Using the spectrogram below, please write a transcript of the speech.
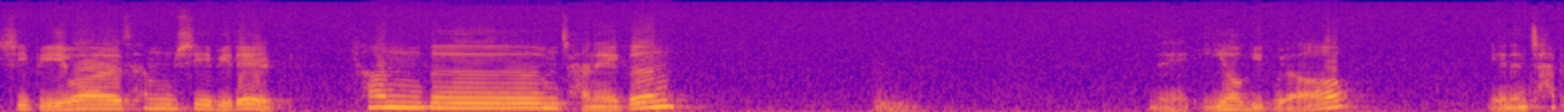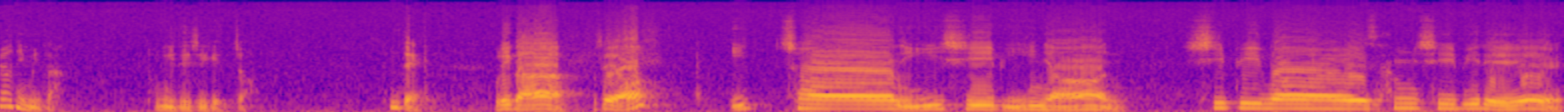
12월 31일 현금 잔액은 네, 2억이고요. 얘는 차변입니다. 동의되시겠죠? 근데 우리가 보세요. 2022년 12월 31일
